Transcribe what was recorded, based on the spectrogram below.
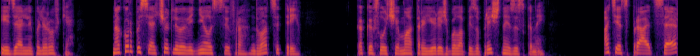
и идеальной полировки. На корпусе отчетливо виднелась цифра 23. Как и в случае матера, ее речь была безупречно изысканной. «Отец Прайд, сэр,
